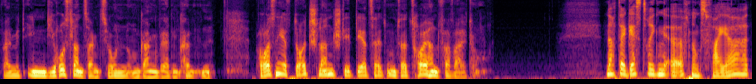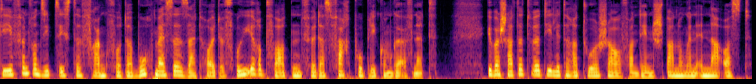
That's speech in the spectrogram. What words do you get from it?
weil mit ihnen die Russland-Sanktionen umgangen werden könnten. Rosneft Deutschland steht derzeit unter Treuhandverwaltung. Nach der gestrigen Eröffnungsfeier hat die 75. Frankfurter Buchmesse seit heute früh ihre Pforten für das Fachpublikum geöffnet. Überschattet wird die Literaturschau von den Spannungen in Nahost.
